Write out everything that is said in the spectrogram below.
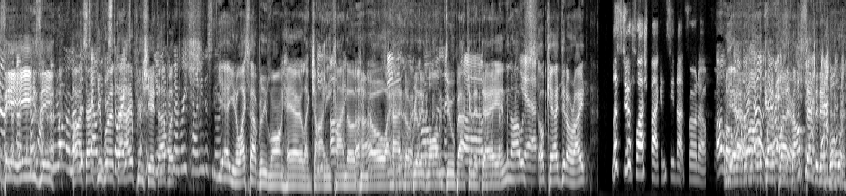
easy, easy. You don't remember All right, thank you for that. I appreciate you that, don't but- remember you telling me the story? Yeah, you know, I used to have really long hair like Johnny, oh kind of. You uh-huh. know, I had a really long do back in the day, and you know, I was Yeah. okay. I did all right. Let's do a flashback and see that photo. Oh, Oh, Yeah, yeah, well, we'll, put there it is I'll send it in. We'll, we'll,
